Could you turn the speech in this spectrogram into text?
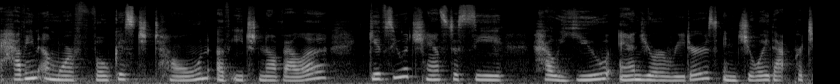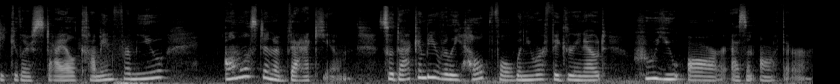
having a more focused tone of each novella gives you a chance to see how you and your readers enjoy that particular style coming from you almost in a vacuum. So that can be really helpful when you are figuring out who you are as an author.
